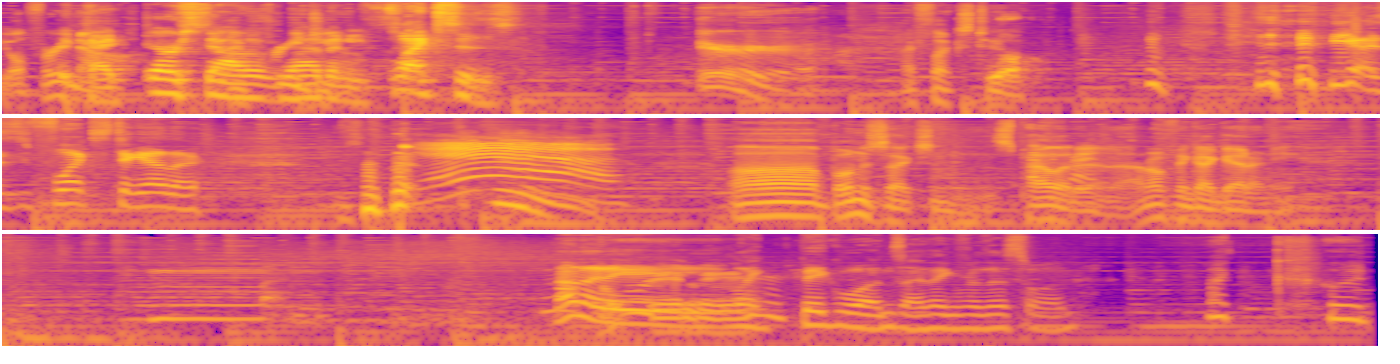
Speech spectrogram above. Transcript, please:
You're free The now. guy bursts out I of the freed web you. and he flexes. Urgh. I flex too. you guys flex together. Yeah. Uh, bonus action is paladin. I don't think I get any. Not any really. like big ones, I think, for this one. I could.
